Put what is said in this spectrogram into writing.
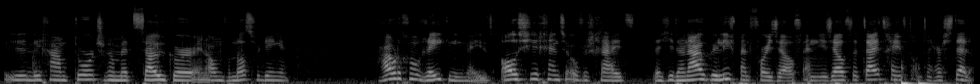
je lichaam torturen met suiker en allemaal van dat soort dingen. Hou er gewoon rekening mee. Dat als je je grenzen overschrijdt, dat je daarna ook weer lief bent voor jezelf. En jezelf de tijd geeft om te herstellen.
